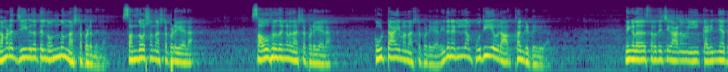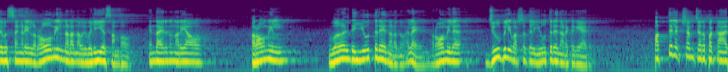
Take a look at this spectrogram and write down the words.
നമ്മുടെ ജീവിതത്തിൽ നിന്നൊന്നും നഷ്ടപ്പെടുന്നില്ല. സന്തോഷം നഷ്ടപ്പെടുകയില്ല. സൗഹൃദങ്ങൾ നഷ്ടപ്പെടുകയില്ല. കൂട്ടായ്മ നഷ്ടപ്പെടുകയില്ല. ഇതിനെല്ലാം പുതിയ ഒരു അർത്ഥം കിട്ടുകയാണ്. നിങ്ങൾ ശ്രദ്ധിച്ച് കാണും ഈ കഴിഞ്ഞ ദിവസങ്ങളിൽ റോമിൽ നടന്ന ഒരു വലിയ സംഭവം. എന്തായിരുന്നു എന്നറിയാവോ റോമിൽ വേൾഡ് യൂത്ത് ഡേ നടന്നു അല്ലേ? റോമിൽ ജൂബിലി വർഷത്തിൽ യൂത്ത് ഡേ നടക്കുകയായിരുന്നു. പത്ത് ലക്ഷം ചെറുപ്പക്കാർ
